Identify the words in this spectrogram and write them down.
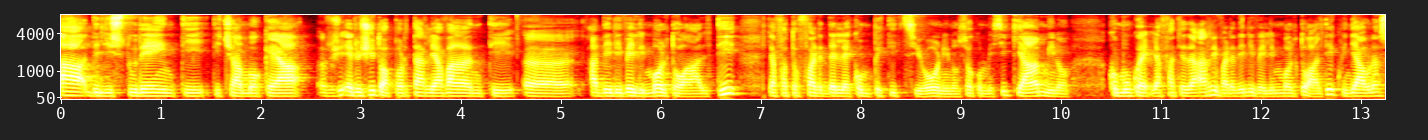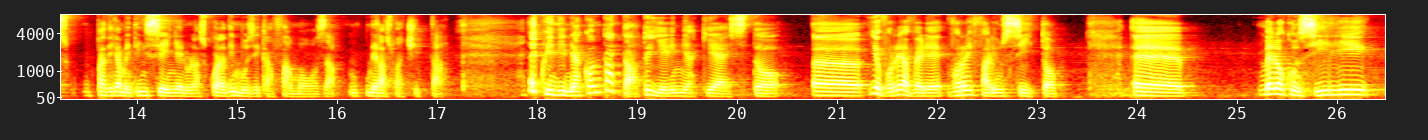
ha degli studenti, diciamo, che ha, è riuscito a portarli avanti eh, a dei livelli molto alti, gli ha fatto fare delle competizioni, non so come si chiamino, comunque li ha fatti arrivare a dei livelli molto alti e quindi ha una, praticamente insegna in una scuola di musica famosa nella sua città. E quindi mi ha contattato ieri mi ha chiesto, uh, io vorrei, avere, vorrei fare un sito, eh, me lo consigli?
